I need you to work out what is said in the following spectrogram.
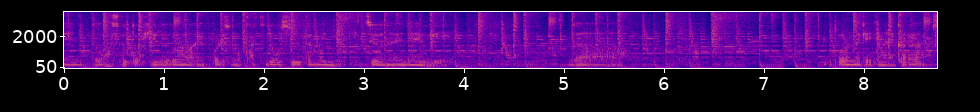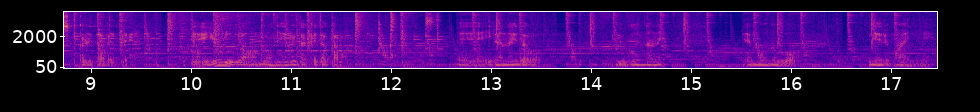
えー、と朝と昼はやっぱりその活動するために必要なエネルギーが取らなきゃいけないからしっかり食べて。で夜はもう寝るだけだから、えー、いらないだろう。余分なねものを寝る前にね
